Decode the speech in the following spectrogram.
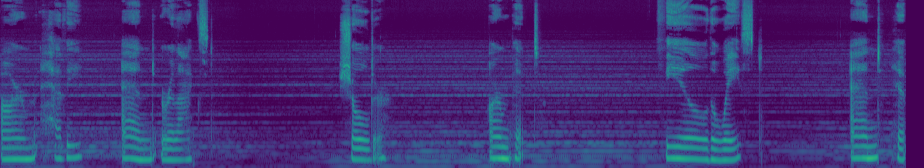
arm heavy and relaxed. Shoulder, armpit. Feel the waist and hip.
